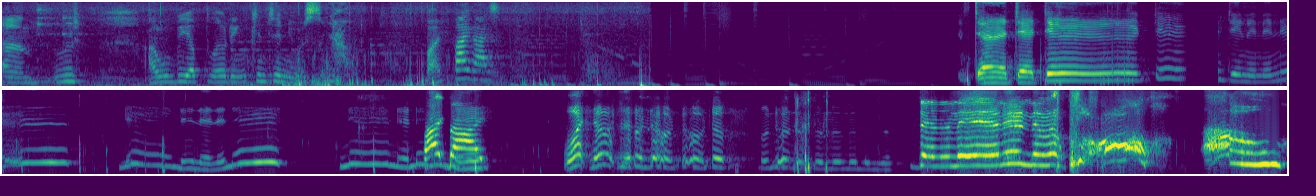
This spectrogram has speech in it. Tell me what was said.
um, I will be uploading continuously now. Bye. Bye, guys. Bye, bye. What? No, no, no, no, no, no, no, no, no, no, no, no. Oh! Oh!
